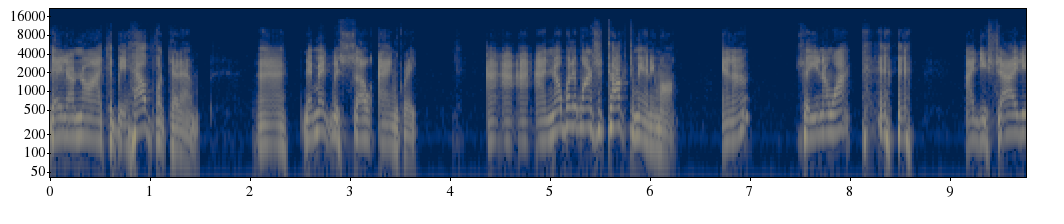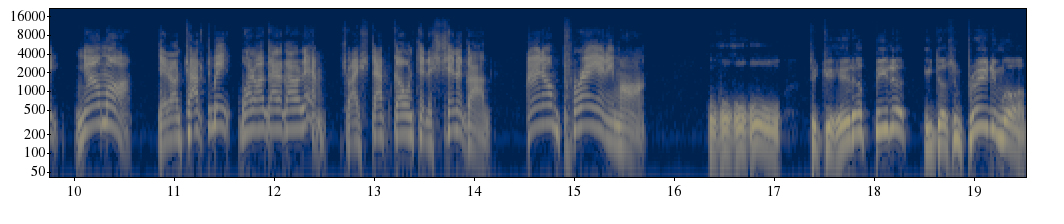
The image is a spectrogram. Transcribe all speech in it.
they don't know I can be helpful to them. Uh, they make me so angry. And nobody wants to talk to me anymore. You know? So you know what? I decided no more. They don't talk to me. What do I gotta go to them? So I stopped going to the synagogue. I don't pray anymore. Oh, did you hear that, Peter? He doesn't pray anymore.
